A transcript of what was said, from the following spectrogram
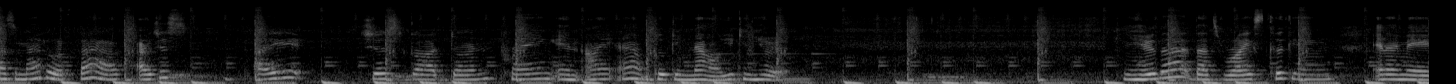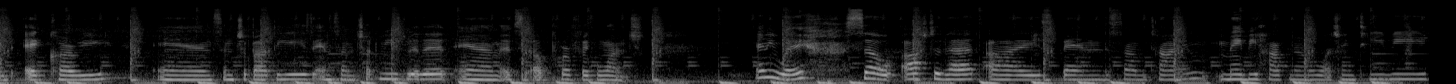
As a matter of fact, I just I just got done praying and I am cooking now. You can hear it. Can you hear that? That's rice cooking. And I made egg curry and some chapatis and some chutneys with it, and it's a perfect lunch. Anyway, so after that, I spend some time, maybe half an hour, watching TV.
